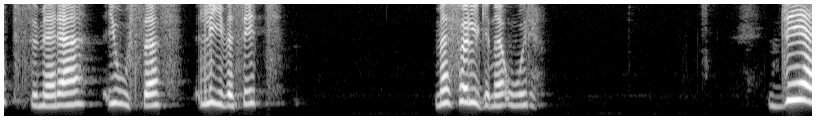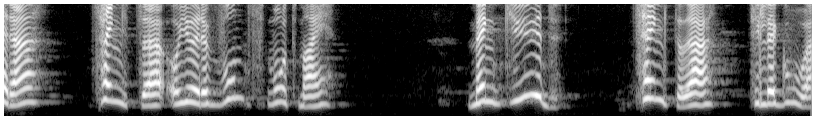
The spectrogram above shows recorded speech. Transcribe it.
oppsummerer Josef livet sitt med følgende ord. Dere tenkte å gjøre vondt mot meg, men Gud tenkte det til det gode.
